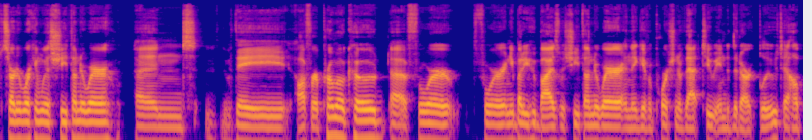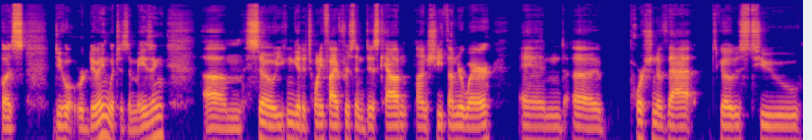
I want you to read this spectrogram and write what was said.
started working with Sheath Underwear, and they offer a promo code uh, for for anybody who buys with Sheath Underwear, and they give a portion of that to Into the Dark Blue to help us do what we're doing, which is amazing. Um, so you can get a twenty five percent discount on Sheath Underwear, and a portion of that goes to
